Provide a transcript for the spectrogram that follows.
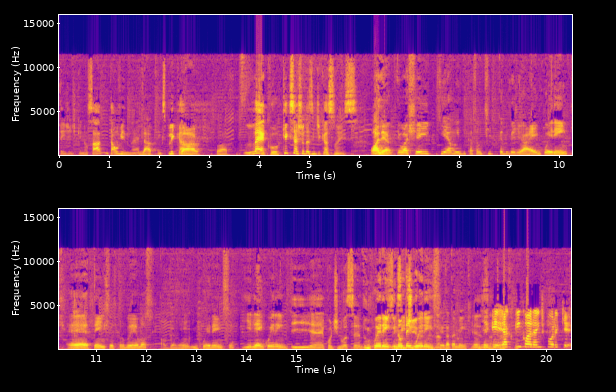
Tem gente que não sabe, tá ouvindo, né? Exato. Tem que explicar. Claro, claro. Leco, o que, que você achou das indicações? Olha, eu achei que é uma indicação típica do VGA. É incoerente, é, tem seus problemas, obviamente, incoerência, e ele é incoerente. E é, continua sendo. Incoerente, e não tem sentido, coerência, exa- exatamente. Não tem. E, é incoerente por quê?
